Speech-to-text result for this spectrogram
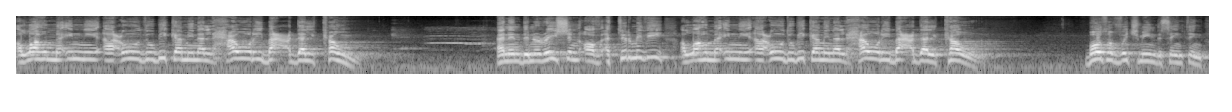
Allahumma inni a'udhu bika min al-hawri ba'da al-kawr. And in the narration of At-Tirmidhi, Allahumma inni a'udhu bika min al-hawri ba'da al-kawn. Both of which mean the same thing.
